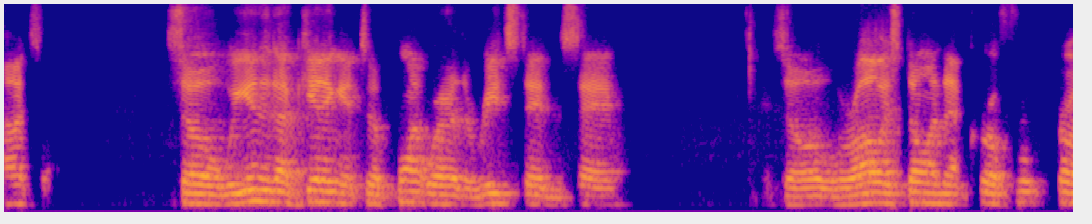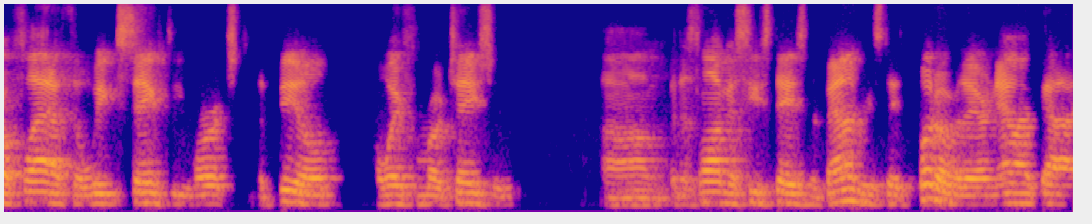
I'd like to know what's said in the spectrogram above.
concept. So we ended up getting it to a point where the read stayed the same. So we're always throwing that curl, curl flat if the weak safety works to the field away from rotation. Um, but as long as he stays in the boundary, stays put over there, now I've got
